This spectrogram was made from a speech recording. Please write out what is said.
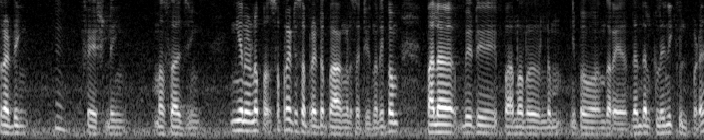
ത്രെഡിങ് ഫേഷ്യലിങ് മസാജിങ് ഇങ്ങനെയുള്ള സെപ്പറേറ്റ് സെപ്പറേറ്റ് ഭാഗങ്ങൾ സെറ്റ് ചെയ്യുന്നുണ്ട്. ഇപ്പം പല ബ്യൂട്ടി പാർലറുകളിലും ഇപ്പോൾ എന്താ പറയുക ദന്തൽ ക്ലിനിക് ഉൾപ്പെടെ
